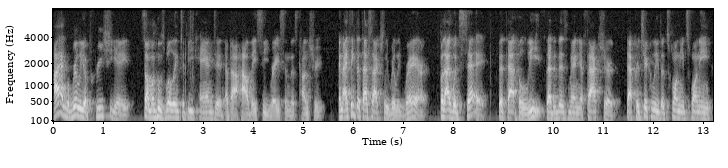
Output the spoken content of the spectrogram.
I really appreciate someone who's willing to be candid about how they see race in this country. And I think that that's actually really rare. But I would say that that belief that it is manufactured, that particularly the 2020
